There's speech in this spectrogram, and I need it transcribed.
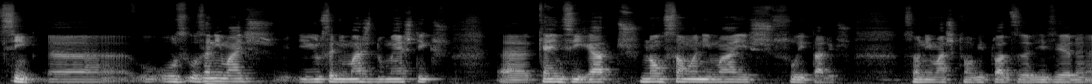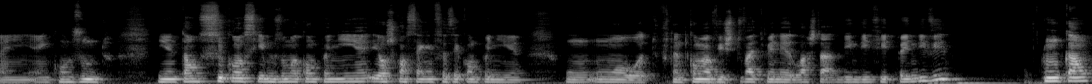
Sim, uh, os, os, animais e os animais domésticos, uh, cães e gatos, não são animais solitários. São animais que estão habituados a viver em, em conjunto. E então, se conseguirmos uma companhia, eles conseguem fazer companhia um, um ao outro. Portanto, como é visto, vai depender, lá está, de indivíduo para indivíduo. Um cão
